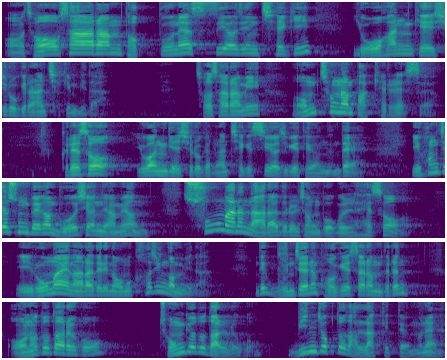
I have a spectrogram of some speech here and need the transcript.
어, 저 사람 덕분에 쓰여진 책이 요한계시록이라는 책입니다. 저 사람이 엄청난 박해를 했어요. 그래서 요한계시록이라는 책이 쓰여지게 되었는데 이 황제 숭배가 무엇이었냐면 수많은 나라들을 정복을 해서 이 로마의 나라들이 너무 커진 겁니다. 근데 문제는 거기에 사람들은 언어도 다르고 종교도 다르고 민족도 달랐기 때문에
